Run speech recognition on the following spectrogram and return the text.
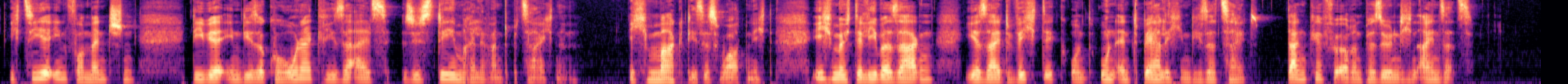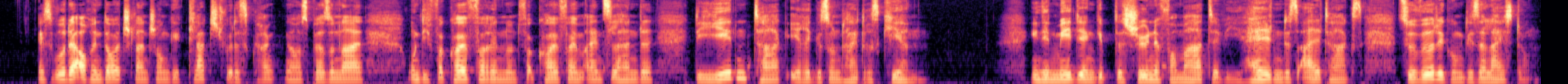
Ich ziehe ihn vor Menschen, die wir in dieser Corona-Krise als systemrelevant bezeichnen. Ich mag dieses Wort nicht. Ich möchte lieber sagen, ihr seid wichtig und unentbehrlich in dieser Zeit. Danke für euren persönlichen Einsatz. Es wurde auch in Deutschland schon geklatscht für das Krankenhauspersonal und die Verkäuferinnen und Verkäufer im Einzelhandel, die jeden Tag ihre Gesundheit riskieren. In den Medien gibt es schöne Formate wie Helden des Alltags zur Würdigung dieser Leistung.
